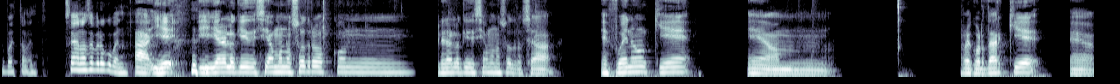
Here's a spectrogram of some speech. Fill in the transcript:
Supuestamente. O sea, no se preocupen. Ah, y, e- y era lo que decíamos nosotros con... Era lo que decíamos nosotros. O sea, es bueno que... eh, um, recordar que eh,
